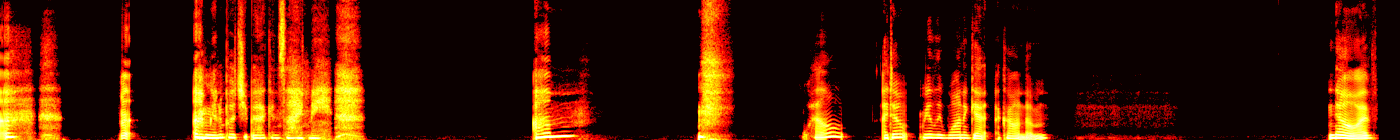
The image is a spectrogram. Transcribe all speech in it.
Uh, uh, I'm gonna put you back inside me. Um. well, I don't really want to get a condom. No, I've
